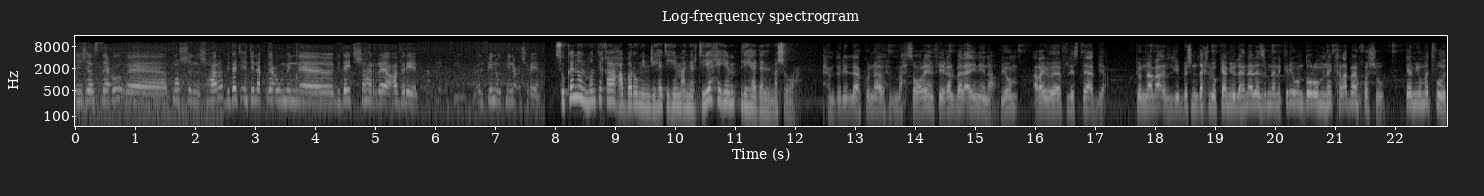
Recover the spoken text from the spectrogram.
الإنجاز تاعو 12 آه، شهر. بداية الانطلاق تاعو من آه، بداية شهر أفريل 2022 سكان المنطقة عبروا من جهتهم عن ارتياحهم لهذا المشروع. الحمد لله كنا محصورين في غلبة العينينا اليوم راهي في كنا باش ندخلوا كاميون لهنا لازمنا نكري وندوروا من هيك خلاص نخشوا كاميون ما تفوت.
